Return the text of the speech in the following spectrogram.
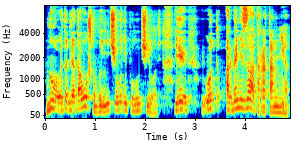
Но это для того, чтобы ничего не получилось. И вот организатора там нет.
